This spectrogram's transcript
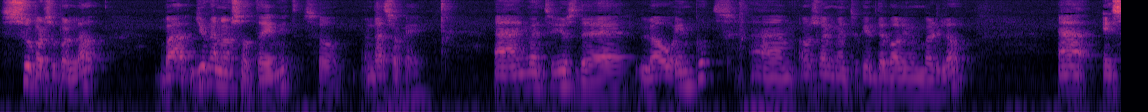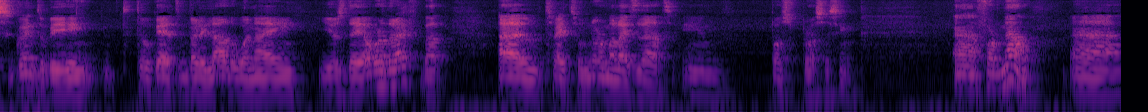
super super loud, but you can also tame it, so that's okay. I'm going to use the low input, and also I'm going to keep the volume very low. Uh, it's going to be to get very loud when I use the overdrive, but I'll try to normalize that in post-processing. Uh, for now, uh,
